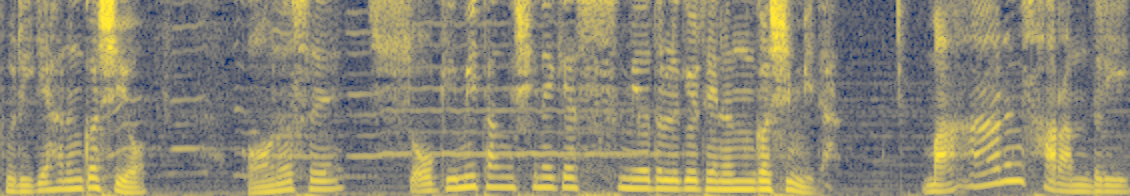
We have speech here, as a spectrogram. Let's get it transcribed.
흐리게 하는 것이요. 어느새 속임이 당신에게 스며들게 되는 것입니다. 많은 사람들이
